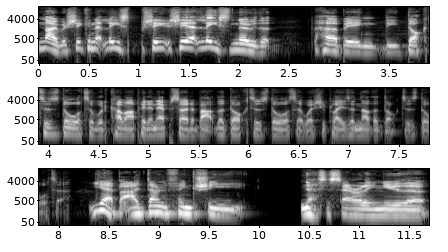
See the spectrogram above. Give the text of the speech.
No, but she can at least she she at least knew that her being the Doctor's daughter would come up in an episode about the Doctor's daughter where she plays another Doctor's daughter. Yeah, but I don't think she necessarily knew that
